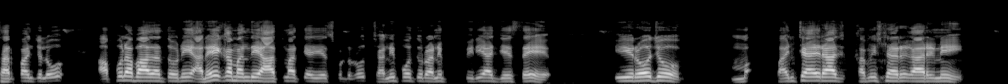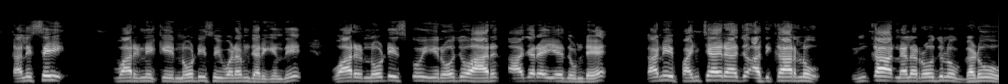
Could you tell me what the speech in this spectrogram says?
సర్పంచులు అప్పుల బాధతోని అనేక మంది ఆత్మహత్య చేసుకుంటారు చనిపోతురు అని ఫిర్యాదు చేస్తే ఈరోజు మ- పంచాయరాజ్ కమిషనర్ గారిని కలిసి వారికి నోటీసు ఇవ్వడం జరిగింది. వారి నోటీస్కు ఈరోజు హాజరయ్యేది ఉండే. కానీ పంచాయరాజ్ అధికారులు ఇంకా నెల రోజులు గడువు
